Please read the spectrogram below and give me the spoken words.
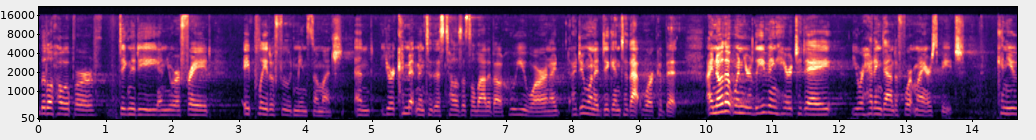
little hope or dignity and you're afraid, a plate of food means so much. And your commitment to this tells us a lot about who you are, and I, I do want to dig into that work a bit. I know that when you're leaving here today, you are heading down to Fort Myers Beach. Can you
